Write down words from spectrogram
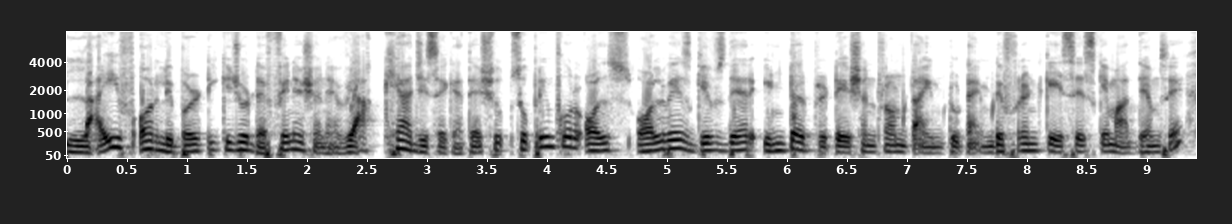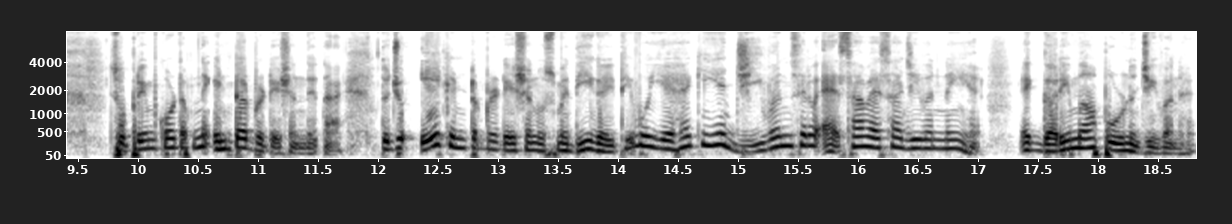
लाइफ और लिबर्टी की जो डेफिनेशन है, व्याख्या जिसे कहते हैं supreme court always gives their interpretation from time to time, different cases के माध्यम से सुप्रीम कोर्ट अपने इंटरप्रिटेशन देता है। तो जो एक इंटरप्रिटेशन उसमें दी गई थी, वो ये है कि ये जीवन सिर्फ़ ऐसा वैसा जीवन नहीं है, एक गरिमापूर्ण जीवन है।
